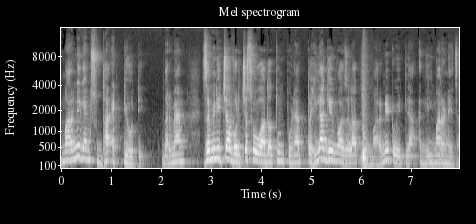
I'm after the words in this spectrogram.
मारणे गँग सुद्धा ऍक्टिव्ह होती. दरम्यान जमिनीच्या वर्चस्ववादातून पुण्यात पहिला गेम वाजला तो मारणे टोळीतल्या अनिल मारणेचा.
